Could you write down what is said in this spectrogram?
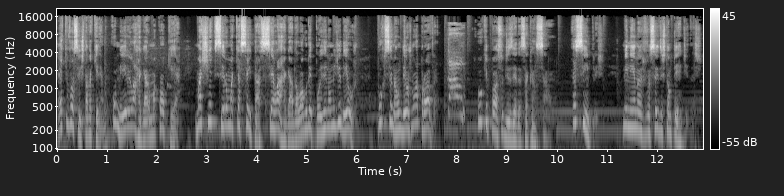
é que você estava querendo comer e largar uma qualquer, mas tinha que ser uma que aceitasse ser largada logo depois em nome de Deus porque senão Deus não aprova. Não! O que posso dizer dessa canção? É simples. Meninas, vocês estão perdidas.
